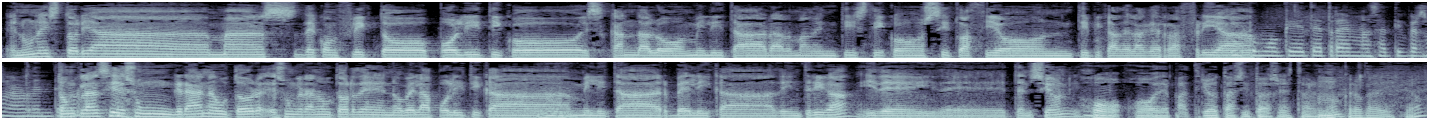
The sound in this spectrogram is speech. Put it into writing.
En una historia más de conflicto político, escándalo militar, armamentístico, situación típica de la Guerra Fría. Y como que te atrae más a ti personalmente. Tom ¿no? Clancy es un gran autor, es un gran autor de novela política, militar, bélica, de intriga y de, y de tensión. Juego, juego de patriotas y todas estas, ¿no? Mm. Creo que la dije, ¿no?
